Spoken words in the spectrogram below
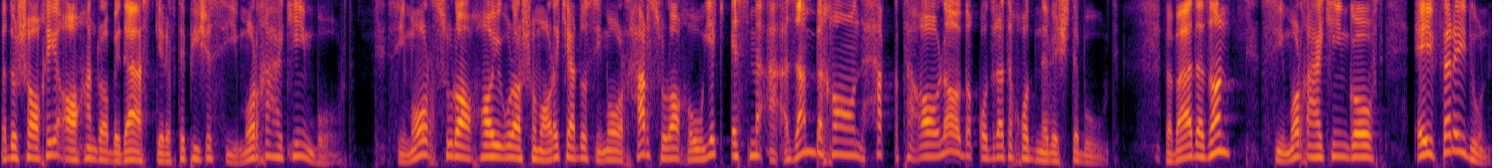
و دو شاخه آهن را به دست گرفته پیش سیمرغ حکیم برد. سیمرغ سوراخ‌های او را شماره کرد و سیمرغ هر سوراخ او یک اسم اعظم بخواند حق تعالی به قدرت خود نوشته بود. و بعد از آن سیمرغ حکیم گفت ای فریدون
